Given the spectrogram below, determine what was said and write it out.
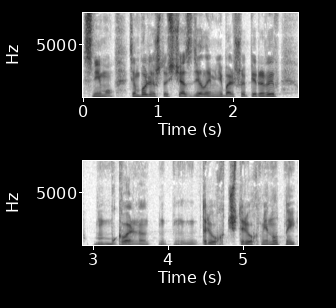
сниму. Тем более, что сейчас сделаем небольшой перерыв, буквально трех-четырехминутный.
